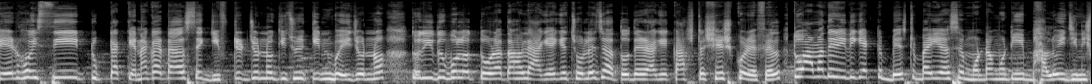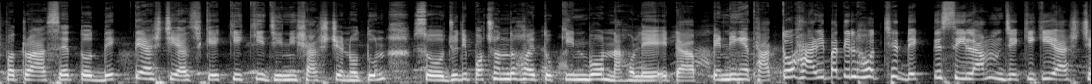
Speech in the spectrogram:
বের হয়েছি টুকটাক কেনাকাটা আছে গিফটের জন্য কিছু কিনবো এই জন্য। তো দিদু বলল, তোরা তাহলে আগে আগে চলে যা, তোদের আগে কাজটা শেষ করে ফেল। তো আমাদের এদিকে একটা বেস্ট বাই আছে, মোটামুটি ভালোই জিনিসপত্র আছে। তো দেখতে আসছি আজকে কি কি জিনিস আসছে নতুন। সো যদি পছন্দ হয় তো কিনবো, না হলে এটা পেন্ডিংয়ে থাক। তো হাড়ি পাতিল হচ্ছে, দেখতেছিলাম যে কি কি আসছে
